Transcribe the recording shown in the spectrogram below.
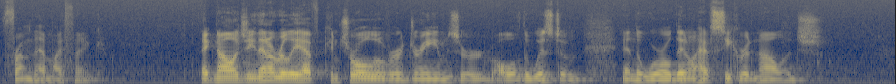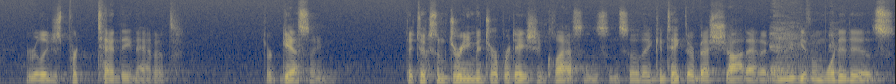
from them, I think. Acknowledging they don't really have control over dreams or all of the wisdom in the world. They don't have secret knowledge. They're really just pretending at it. They're guessing. They took some dream interpretation classes, and so they can take their best shot at it when you give them what it is.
